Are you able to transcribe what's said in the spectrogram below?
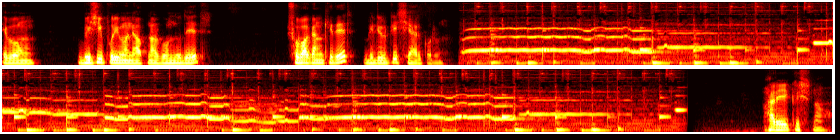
এবং বেশি পরিমাণে আপনার বন্ধুদের, শুভাকাঙ্ক্ষীদের ভিডিওটি শেয়ার করুন। হরে কৃষ্ণ।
